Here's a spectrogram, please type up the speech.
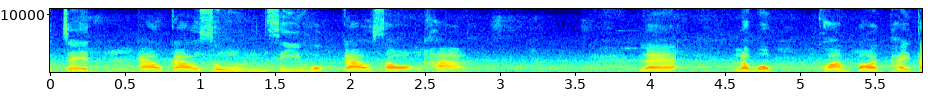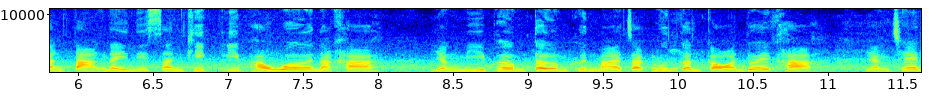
097 990 4692 ค่ะ และระบบความปลอดภัยต่างๆ ใน Nissan Kick e-power นะคะ ยังมีเพิ่มเติมขึ้นมาจากรุ่นก่อนๆด้วยค่ะ อย่างเช่น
